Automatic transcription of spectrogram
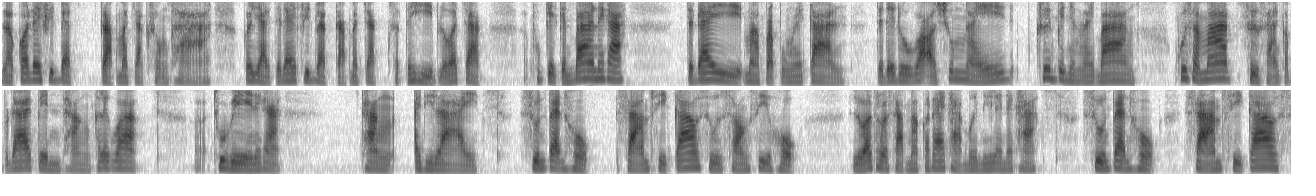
แล้วก็ได้ feedback กลับมาจากสงขลาก็อยากจะได้ feedback กลับมาจากสัตหีบ หรือว่าจากภูเก็ตกันบ้างนะคะ จะได้มาปรับปรุงรายการ จะได้รู้ว่าเอาช่วงไหนคลื่นเป็นอย่างไรบ้าง คุณสามารถสื่อสารกับเราได้เป็นทางเขาเรียกว่า two way นะคะ ทาง ID Line 086 349 0246 หรือว่าโทรศัพท์มาก็ได้ค่ะเบอร์นี้เลยนะคะ 086 349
